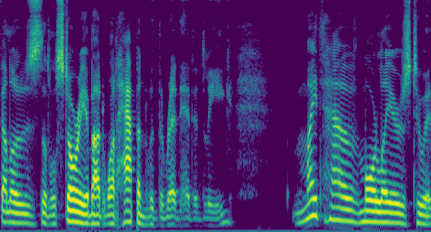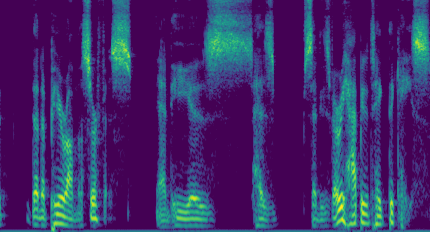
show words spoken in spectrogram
fellow's little story about what happened with the Red Headed League might have more layers to it than appear on the surface, and he is has said he's very happy to take the case.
